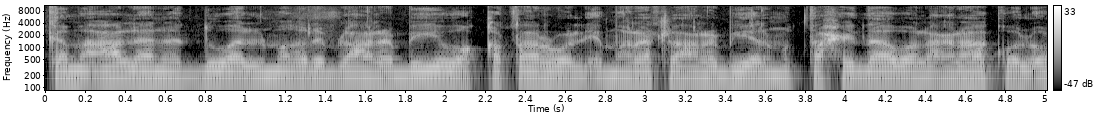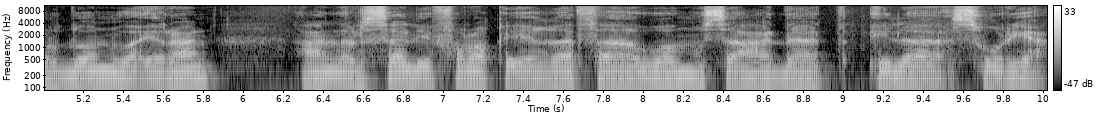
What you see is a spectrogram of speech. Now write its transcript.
كما أعلنت دول المغرب العربي وقطر والإمارات العربية المتحدة والعراق والأردن وإيران عن إرسال فرق إغاثة ومساعدات إلى سوريا.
